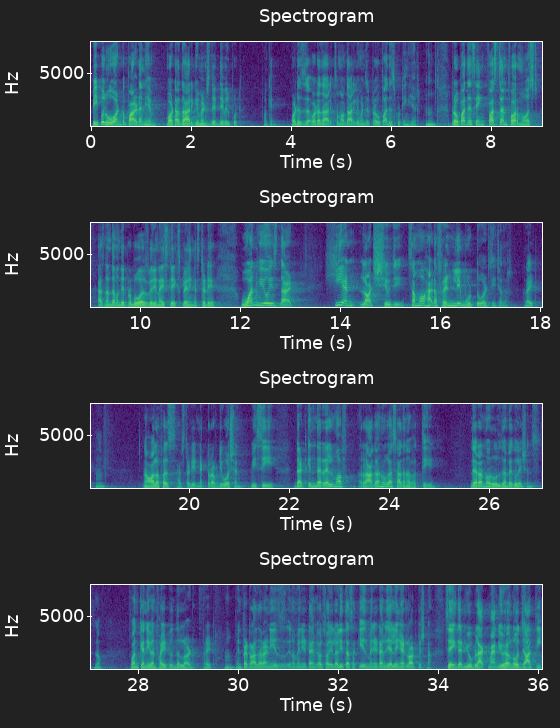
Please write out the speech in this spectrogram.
People who want to pardon him, what are the arguments that they will put? Okay. What, is what are the, some of the arguments that Prabhupada is putting here? Hmm? Prabhupada is saying, first and foremost, as Nanda Mandir Prabhu was very nicely explaining yesterday, one view is that he and Lord Shivji somehow had a friendly mood towards each other, right? Hmm? Now, all of us have studied Nectar of Devotion. We see that in the realm of Raganuga Sadhana Bhakti, there are no rules and regulations. No, one can even fight with the Lord, right? Hmm? In fact, Radharani is, you know, many times, or sorry, Lalita Sakhi is many times yelling at Lord Krishna, saying that you black man, you have no jati.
